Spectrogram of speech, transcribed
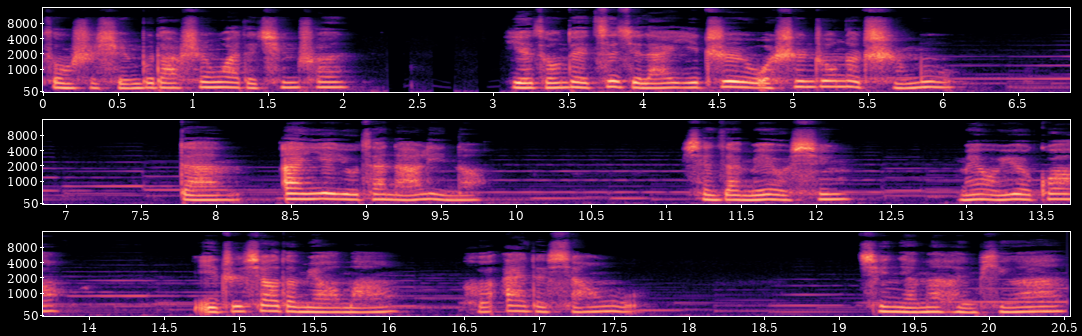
纵使寻不到身外的青春。也总得自己来移治我身中的迟暮，但暗夜又在哪里呢？现在没有星，没有月光，以致笑的渺茫和爱的响舞。青年们很平安，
